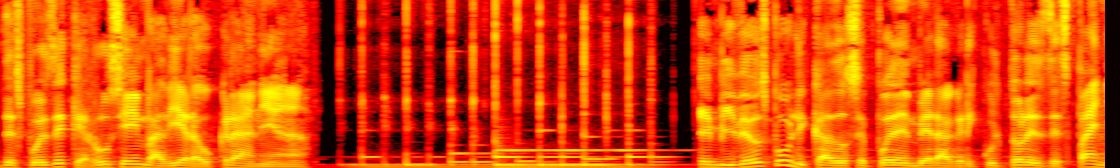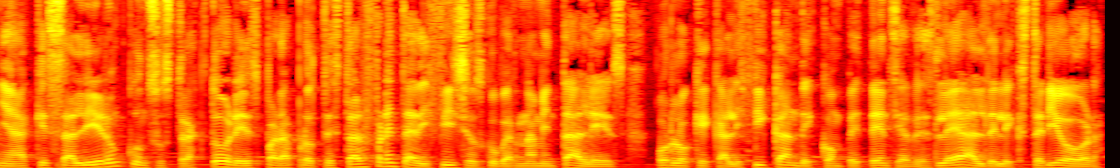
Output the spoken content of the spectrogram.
después de que Rusia invadiera Ucrania. En videos publicados se pueden ver agricultores de España que salieron con sus tractores para protestar frente a edificios gubernamentales, por lo que califican de competencia desleal del exterior.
